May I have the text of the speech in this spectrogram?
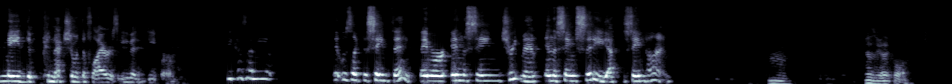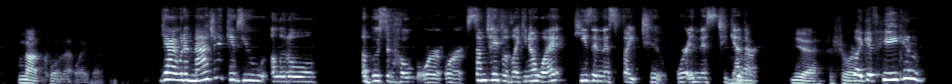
made the connection with the Flyers even deeper. Because, I mean, it was like the same thing. They were in the same treatment in the same city at the same time. Mm. It was really cool. Not cool in that way, but Yeah, I would imagine it gives you a little a boost of hope or or some type of like, you know what? He's in this fight too. We're in this together. Yeah, for sure. Like if he can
